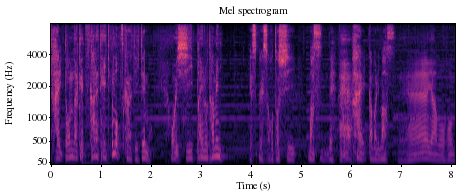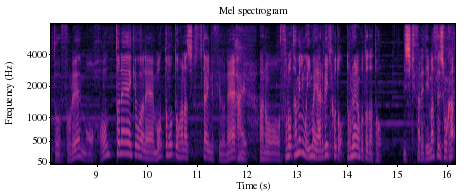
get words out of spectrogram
はい、どんだけ疲れていても。疲れていても。美味しい一杯のために。エスプレッソ落としますんで、えー、はい。頑張ります。ねいやもう本当それもう本当ね今日はねもっともっとお話聞きたいんですけどね、はい、あのそのためにも今やるべきことどのようなことだと意識されていますでしょうか？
